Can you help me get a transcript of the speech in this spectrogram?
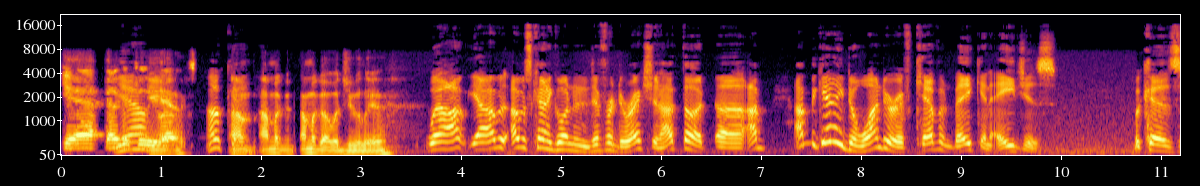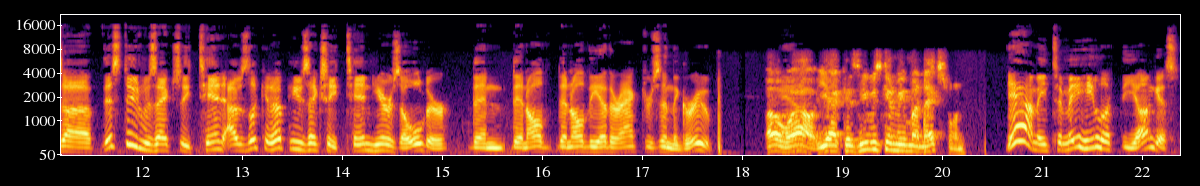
Yeah, gotta Yeah. go Julia Yeah. Okay. I'm I'm a, I'm gonna go with Julia. Well, I, yeah, I was, I was kind of going in a different direction. I thought uh, I'm I'm beginning to wonder if Kevin Bacon ages because uh, this dude was actually ten. I was looking it up. He was actually ten years older than than all than all the other actors in the group. Oh Yeah. wow, yeah, because he was gonna be my next one. Yeah, I mean, to me, he looked the youngest.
